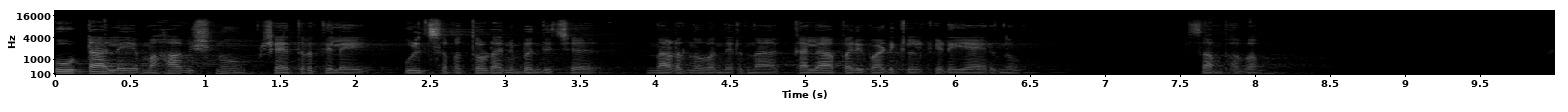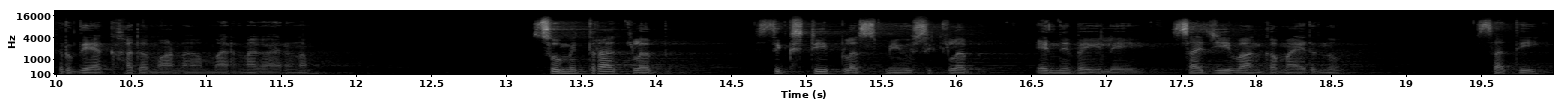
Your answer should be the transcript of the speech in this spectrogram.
കൂട്ടാലെ മഹാവിഷ്ണു ക്ഷേത്രത്തിലെ ഉത്സവത്തോടനുബന്ധിച്ച് നടന്നു വന്നിരുന്ന കലാപരിപാടികൾക്കിടെയായിരുന്നു സംഭവം. ഹൃദയാഘാതമാണ് മരണകാരണം. Sumitra club sixty plus music club എന്നിവയിലെ സജീവ അംഗമായിരുന്നു സതി.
